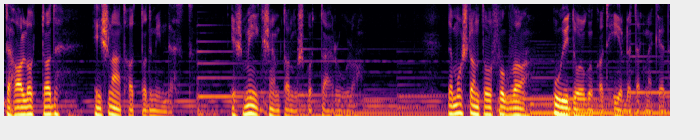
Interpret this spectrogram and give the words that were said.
Te hallottad, és láthattad mindezt, és mégsem tanúskodtál róla. De mostantól fogva új dolgokat hirdetek neked.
